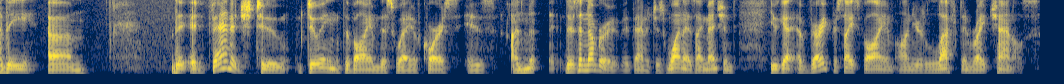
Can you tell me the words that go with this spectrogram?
the um, the advantage to doing the volume this way, of course, is a, there's a number of advantages. One, as I mentioned, you get a very precise volume on your left and right channels,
